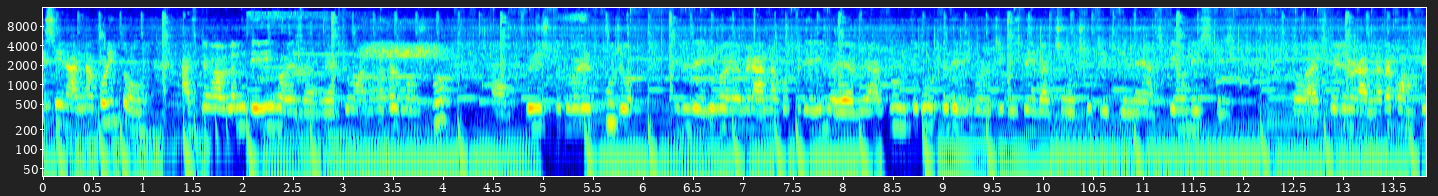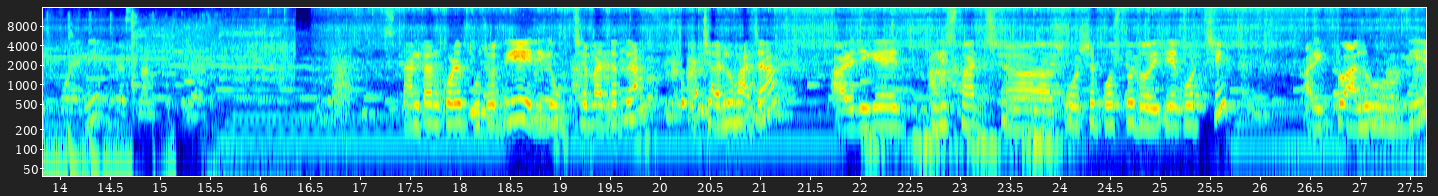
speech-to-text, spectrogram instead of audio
এসে রান্না করি তো, আজকে ভাবলাম দেরি হয়ে যাবে, একটু মাথা মাথা বসবো আর বৃহস্পতিবারের পুজো। কিছু দেরি হয়ে যাবে, রান্না করতে দেরি হয়ে যাবে, আর ঘুম থেকে উঠতে দেরি করেছি বুঝতেই পারছ ছুটির দিনে আজকেও নিশ্চিত। তো আজকে যেন রান্নাটা কমপ্লিট করে নিই এবার স্নান করতে যাব। স্নান টান করে পুজো দিয়ে এদিকে উচ্ছে ভাজাটা, উচ্ছে আলু ভাজা, আর এদিকে ইলিশ মাছ সর্ষে পোস্ত, দই দিয়ে করছি, আর একটু আলু দিয়ে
